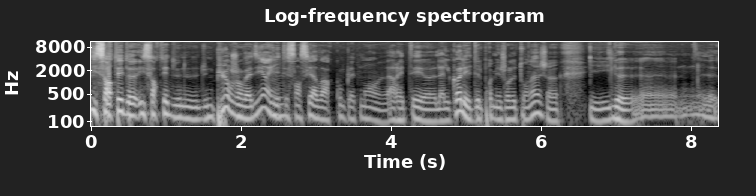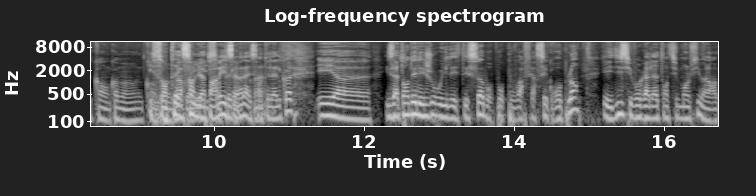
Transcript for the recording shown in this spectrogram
il, sortait de, il sortait d'une purge, on va dire. Il Mm. était censé avoir complètement euh, arrêté euh, l'alcool et dès le premier jour de tournage, euh, il, euh, euh, quand, quand, quand Il sentait, Vincent quoi, lui a il parlé, voilà, il sentait l'alcool et euh, ils attendaient les jours où il était sobre pour pouvoir faire ses gros plans. Et il dit si vous regardez attentivement le film, alors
